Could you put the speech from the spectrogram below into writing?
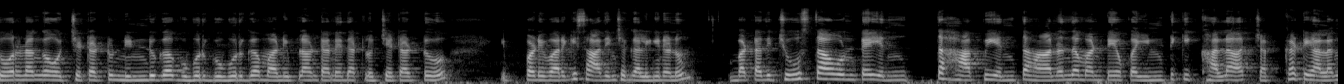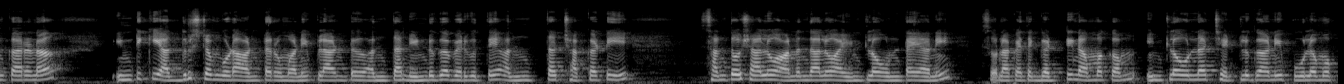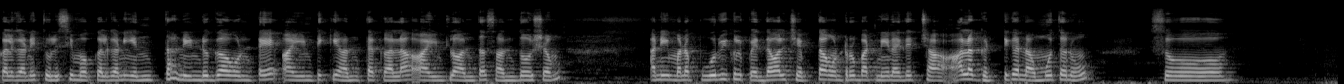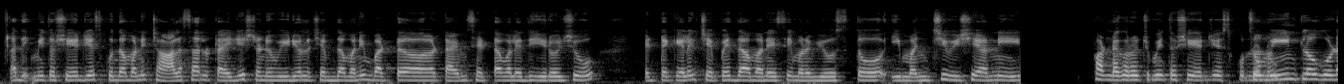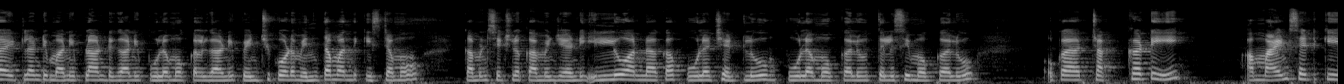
తోరణంగా వచ్చేటట్టు నిండుగా గుబురు గుబురుగా మనీ ప్లాంట్ అనేది అట్లా వచ్చేటట్టు ఇప్పటి వరకు సాధించగలిగినను. బట్ అది చూస్తూ ఉంటే ఎంత హ్యాపీ ఎంత ఆనందం అంటే ఒక ఇంటికి కళ చక్కటి అలంకరణ ఇంటికి అదృష్టం కూడా అంటారు. మనీ ప్లాంట్ అంత నిండుగా పెరిగితే అంత చక్కటి సంతోషాలు ఆనందాలు ఆ ఇంట్లో ఉంటాయని సో నాకైతే గట్టి నమ్మకం. ఇంట్లో ఉన్న చెట్లు కానీ పూల మొక్కలు కానీ తులసి మొక్కలు కానీ ఎంత నిండుగా ఉంటే ఆ ఇంటికి అంత కళ ఆ ఇంట్లో అంత సంతోషం అని మన పూర్వీకులు పెద్దవాళ్ళు చెప్తూ ఉంటారు. బట్ నేనైతే చాలా గట్టిగా నమ్ముతాను. సో అది మీతో షేర్ చేసుకుందామని చాలాసార్లు ట్రై చేసినాను వీడియోలో చెప్దామని. బట్ టైం సెట్ అవ్వలేదు. ఈరోజు ఎట్టకేలకు చెప్పేద్దామనేసి మన వ్యూస్తో ఈ మంచి విషయాన్ని పండగ రోజు మీతో షేర్ చేసుకున్నాను. మీ ఇంట్లో కూడా ఇట్లాంటి మనీ ప్లాంట్ కానీ పూల మొక్కలు కానీ పెంచుకోవడం ఎంతమందికి ఇష్టమో కమెంట్ సెక్షన్లో కమెంట్ చేయండి. ఇల్లు అన్నాక పూల చెట్లు పూల మొక్కలు తులసి మొక్కలు ఒక చక్కటి ఆ మైండ్ సెట్కి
